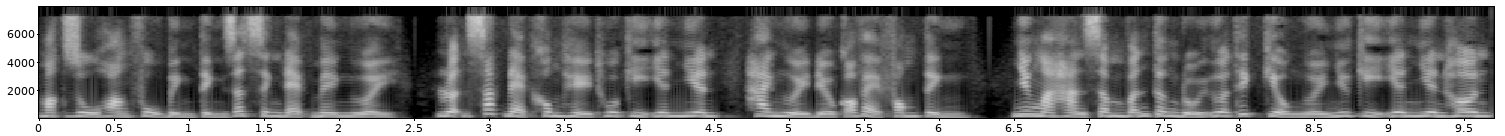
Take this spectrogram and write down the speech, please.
Mặc dù Hoàng Phủ bình tĩnh rất xinh đẹp mê người, luận sắc đẹp không hề thua Kỳ Yên Nhiên, hai người đều có vẻ phong tình, nhưng mà Hàn Sâm vẫn tương đối ưa thích kiểu người như Kỳ Yên Nhiên hơn.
